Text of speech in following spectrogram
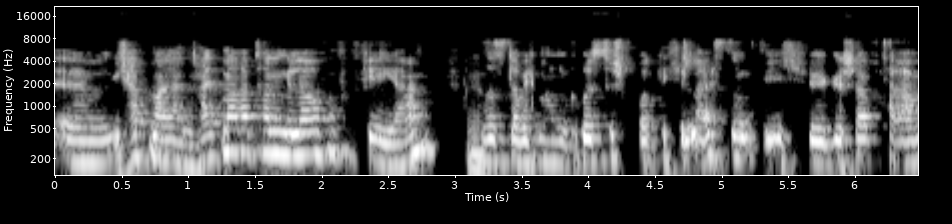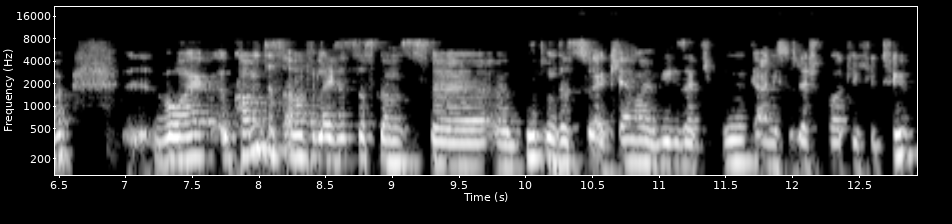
ähm, ich habe mal einen Halbmarathon gelaufen vor vier Jahren. Ja. Das ist, glaube ich, meine größte sportliche Leistung, die ich äh, geschafft habe. Äh, woher kommt es aber? Vielleicht ist das ganz äh, gut, um das zu erklären, weil, wie gesagt, ich bin gar nicht so der sportliche Typ.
